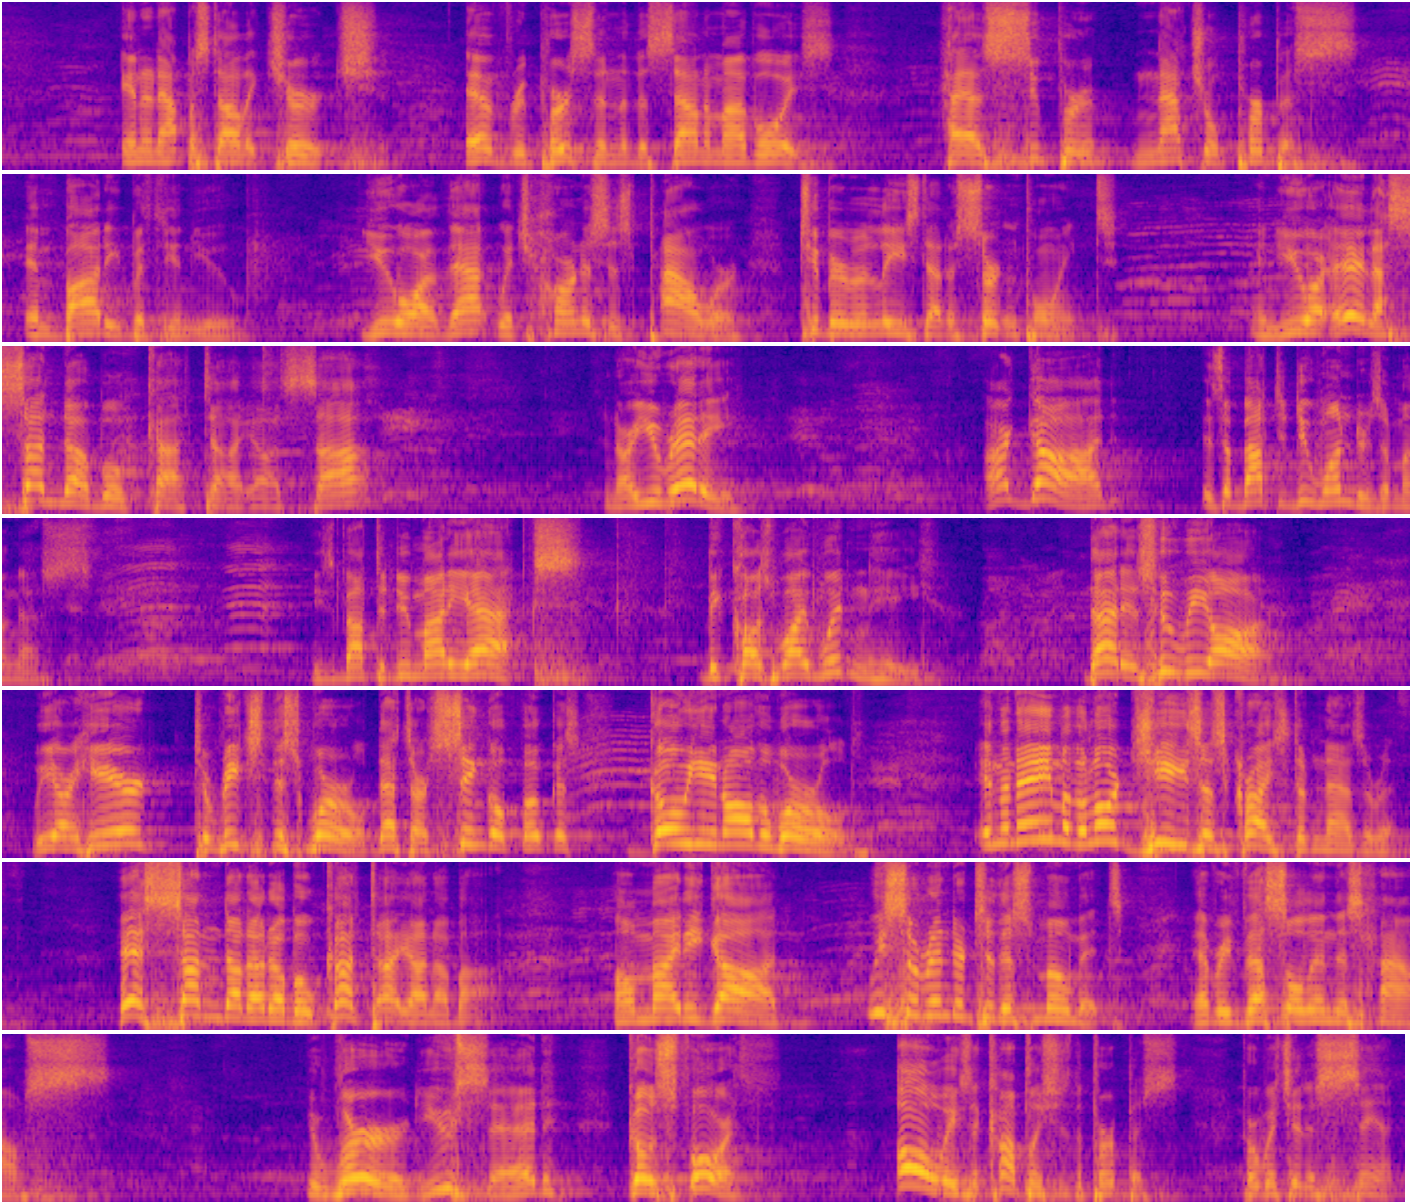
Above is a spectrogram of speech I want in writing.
in an apostolic church. Every person of the sound of my voice has supernatural purpose embodied within you. You are that which harnesses power to be released at a certain point. And you are eh, and are you ready? Our God is about to do wonders among us. He's about to do mighty acts. Because why wouldn't he? That is who we are. We are here to reach this world. That's our single focus. Go ye in all the world. In the name of the Lord Jesus Christ of Nazareth. Eh, Almighty God, we surrender to this moment. Every vessel in this house. Your word, you said, goes forth always accomplishes the purpose for which it is sent.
